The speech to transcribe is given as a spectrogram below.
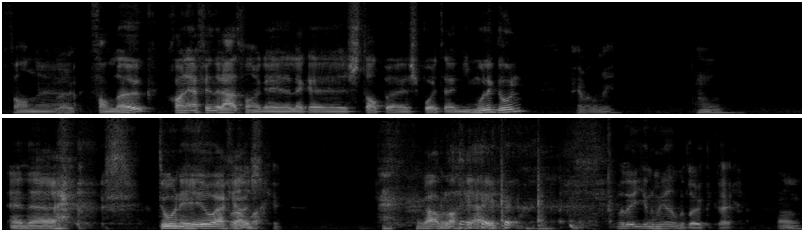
van, eh, Leuk. van leuk. Gewoon even inderdaad van oké, lekker stappen en sporten en niet moeilijk doen. En wat meer? Hm. En eh, toen heel erg Waarom juist... lach je? Waarom lach jij? Wat deed je nog meer om het leuk te krijgen? Oh.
